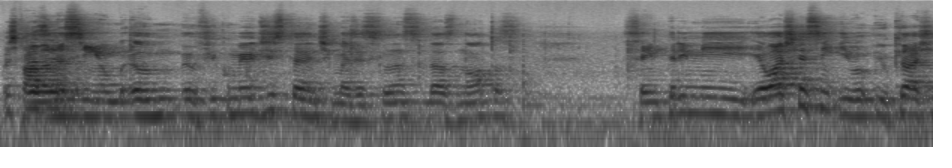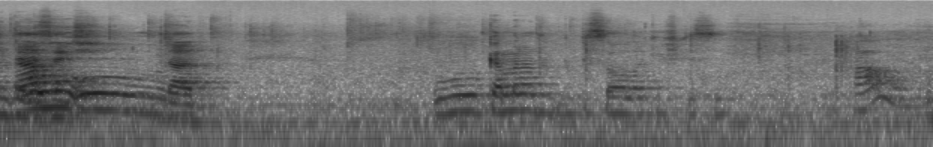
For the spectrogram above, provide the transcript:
Mas, falando exemplo, assim, eu, eu, eu fico meio distante, mas esse lance das notas sempre me. Eu acho que assim, e o, o que eu acho Ah, interessante. o, o, da- o camarada do PSOL lá que eu esqueci. Paulo? O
